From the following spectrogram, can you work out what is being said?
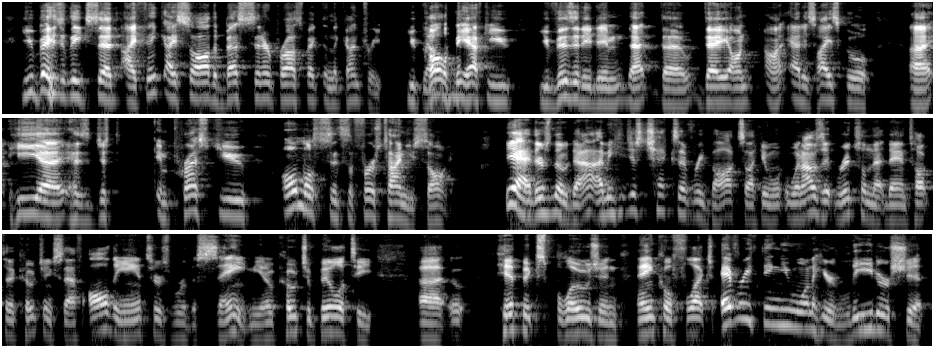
you basically said, "I think I saw the best center prospect in the country." You yep. called me after you you visited him that uh, day on, on, at his high school. Uh, he uh, has just impressed you almost since the first time you saw him. Yeah, there's no doubt. I mean, he just checks every box. Like when I was at Richland that day and talked to the coaching staff, all the answers were the same. You know, coachability, uh, hip explosion, ankle flex, everything you want to hear, leadership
